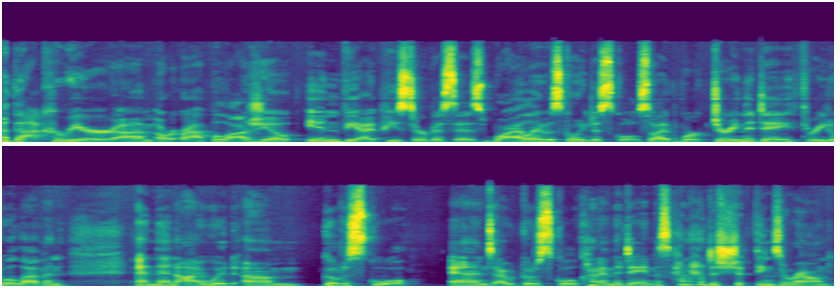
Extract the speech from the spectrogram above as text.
that career um, or, or in VIP services while I was going to school. So I'd work during the day, 3 to 11, and then I would um, go to school. And I would go to school kind of in the day and just kind of had to shift things around.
